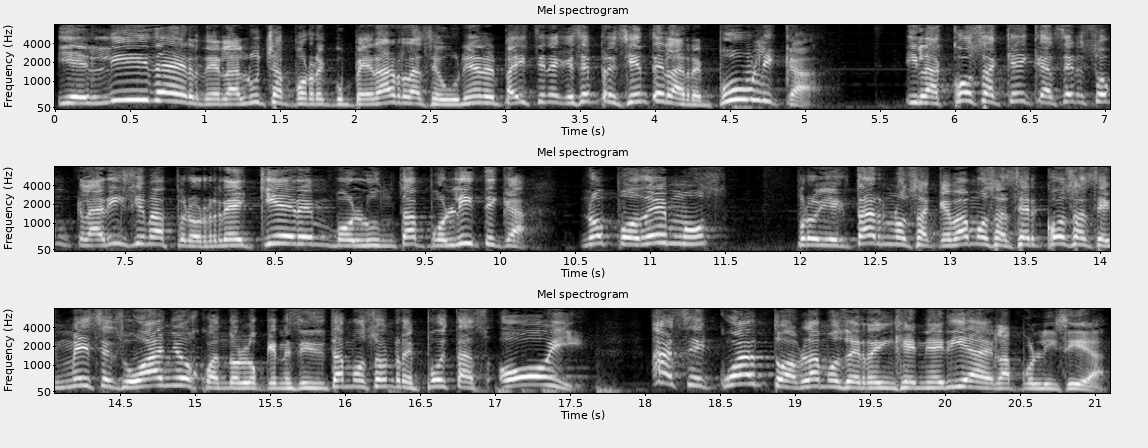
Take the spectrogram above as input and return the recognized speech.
Y el líder de la lucha por recuperar la seguridad en el país tiene que ser presidente de la República. Y las cosas que hay que hacer son clarísimas, pero requieren voluntad política. No podemos proyectarnos a que vamos a hacer cosas en meses o años cuando lo que necesitamos son respuestas hoy. ¿Hace cuánto hablamos de reingeniería de la policía?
